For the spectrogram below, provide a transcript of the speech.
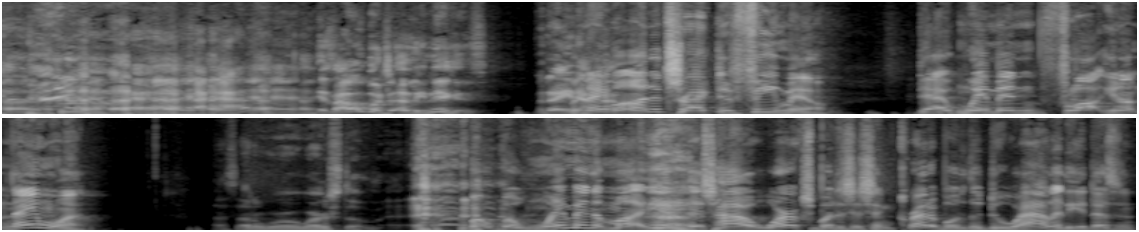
uh, female. it's a whole bunch of ugly niggas. But, they ain't But not- name an unattractive female that women flock. You know, name one. That's how the world works, though, man. But but women among yeah, it's how it works. But it's just incredible the duality. It doesn't.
